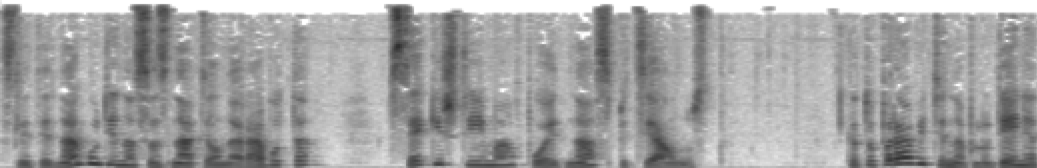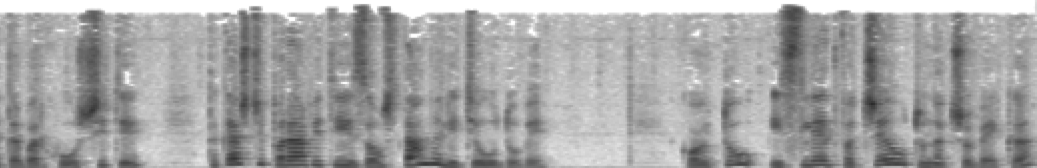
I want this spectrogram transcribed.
След една година съзнателна работа, всеки ще има по една специалност. Като правите наблюденията върху ушите, така ще правите и за останалите удове. Който изследва челото на човека,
